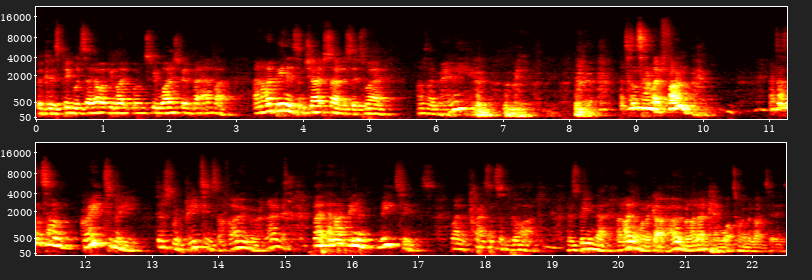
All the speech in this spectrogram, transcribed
because people would say, oh, it'd be like, we'll be worshipping forever. And I've been in some church services where I was like, really? that doesn't sound like fun. That doesn't sound great to me just repeating stuff over and over. But then I've been in meetings where the presence of God has been there, and I don't want to go home, and I don't care what time of night it is.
